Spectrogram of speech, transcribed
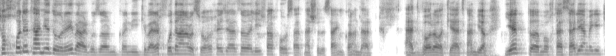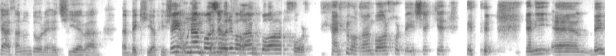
تو خودت هم یه دوره برگزار می‌کنی که برای خود من رو خیلی جذاب ولی هیچ فرصت نشده. سعی می‌کنم در ادوار آتی حتما بیا یه مختصری هم بگی که اصلا اون دوره چیه و به کیا پیش اونم باز دوره واقعا بار خورد یعنی واقعا بار خورد به این شکل که یعنی به این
